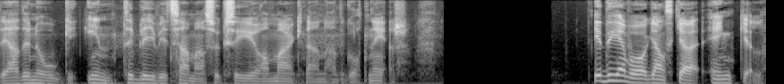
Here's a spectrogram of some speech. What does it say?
Det hade nog inte blivit samma succé om marknaden hade gått ner. Idén var ganska enkel.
